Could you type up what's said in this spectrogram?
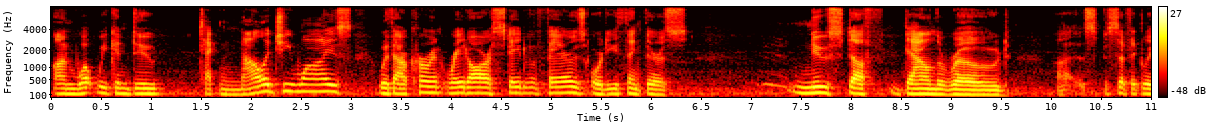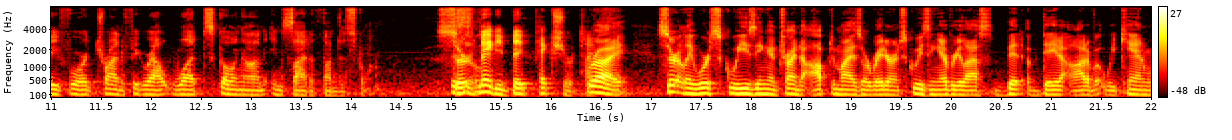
on what we can do technology wise with our current radar state of affairs, or do you think there's new stuff down the road uh, specifically for trying to figure out what's going on inside a thunderstorm? This is maybe big picture type. Right. Certainly, we're squeezing and trying to optimize our radar and squeezing every last bit of data out of it we can.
